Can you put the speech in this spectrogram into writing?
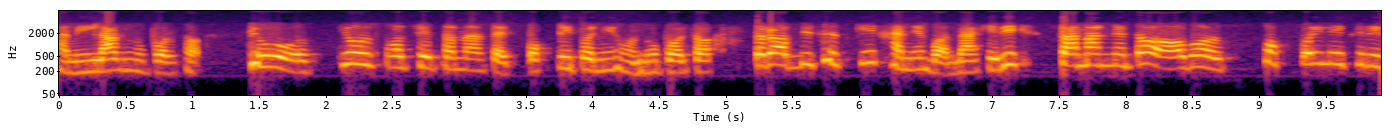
हामी लाग्नुपर्छ। त्यो त्यो सचेतना चाहिँ पक्कै पनि हुनुपर्छ। तर विशेष के खाने भन्दाखेरि सामान्य त अब सबैले फेरि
